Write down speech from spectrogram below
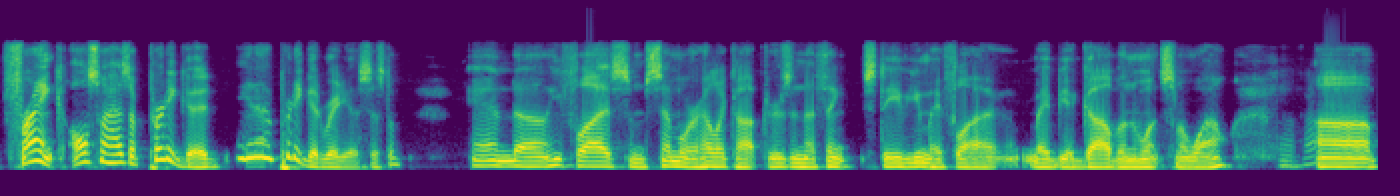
Frank also has a pretty good, you know, pretty good radio system, and uh, he flies some similar helicopters. And I think Steve, you may fly maybe a Goblin once in a while. Mhm. Uh,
